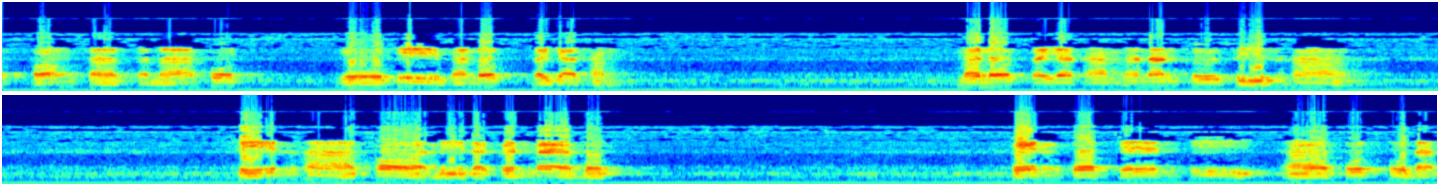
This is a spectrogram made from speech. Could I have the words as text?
ทของศาสนาพุทธอยู่ที่มนุษยธรรม มนุษยธรรมอันนั้นคือศีลห้า ศีลห้าข้อนี่แหละเป็นแม่บท เป็นกฎเกณฑ์ที่ชาวพุทธผู้นับ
